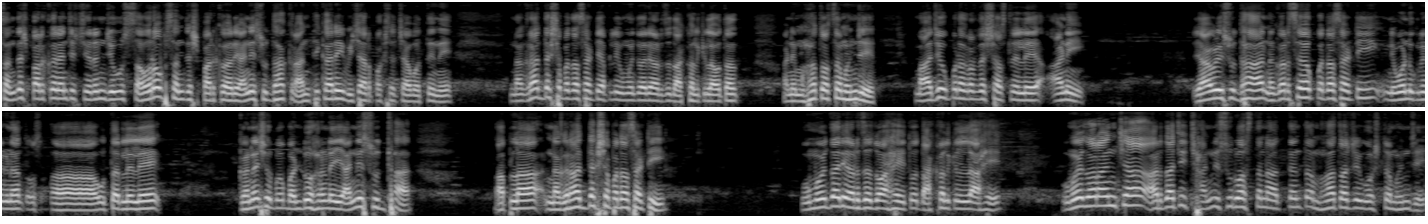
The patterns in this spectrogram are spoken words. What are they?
संदेश पारकर यांचे चिरंजीव सौरभ संदेश पारकर यांनीसुद्धा क्रांतिकारी विचार पक्षाच्या वतीने नगराध्यक्षपदासाठी आपली उमेदवारी अर्ज दाखल केला होता. आणि महत्त्वाचं म्हणजे माजी उपनगराध्यक्ष असलेले आणि यावेळीसुद्धा नगरसेवक पदासाठी निवडणूक रिंगणात उतरलेले गणेश उर्फ बंडू हरणे यांनीसुद्धा आपला नगराध्यक्षपदासाठी उमेदवारी अर्ज जो आहे तो दाखल केलेला आहे. उमेदवारांच्या अर्जाची छाननी सुरू असताना अत्यंत महत्त्वाची गोष्ट म्हणजे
